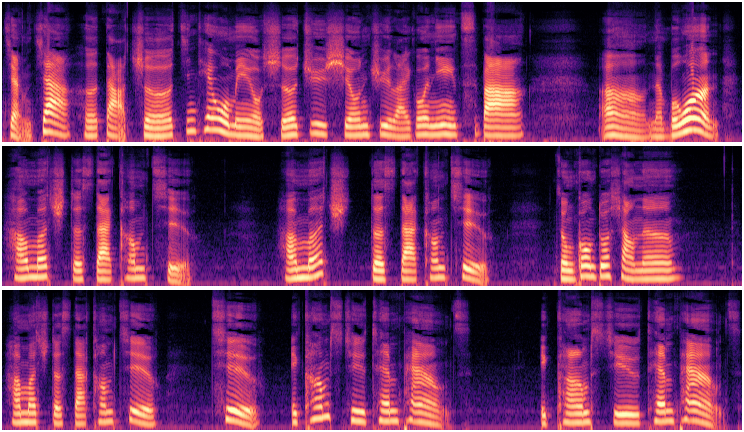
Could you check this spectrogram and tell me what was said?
讲价和打折。今天我们有十二句实用句，来跟我念一次吧。嗯、uh,，Number one, how much does that come to? How much does that come to? 总共多少呢？How much does that come to? Two, it comes to ten pounds. It comes to ten pounds.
